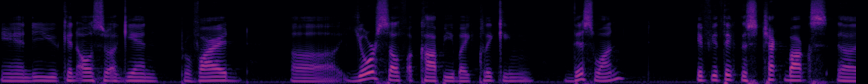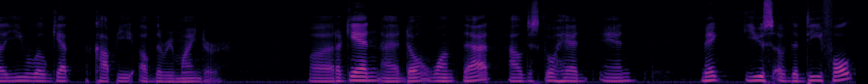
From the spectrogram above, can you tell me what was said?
And you can also, again, provide uh, yourself a copy by clicking this one if you tick this checkbox, uh, you will get a copy of the reminder. But again, I don't want that. I'll just go ahead and make use of the default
